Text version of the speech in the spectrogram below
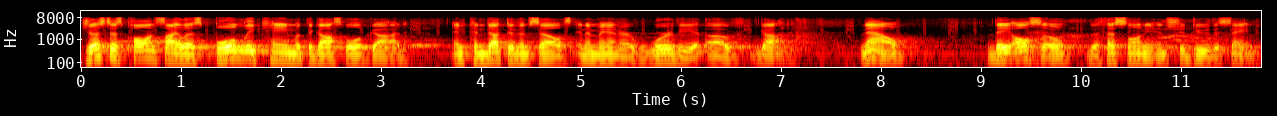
Just as Paul and Silas boldly came with the gospel of God and conducted themselves in a manner worthy of God. Now, they also, the Thessalonians, should do the same.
